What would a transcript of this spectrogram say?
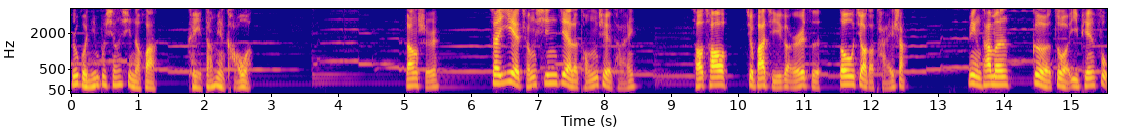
如果您不相信的话，可以当面考我。”当时，在邺城新建了铜雀台，曹操。就把几个儿子都叫到台上，命他们各作一篇赋。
